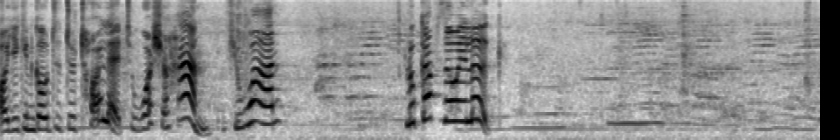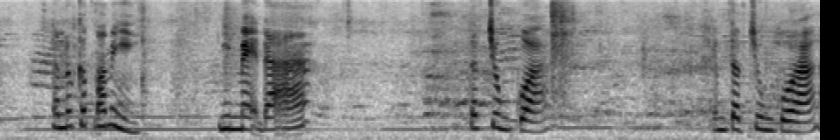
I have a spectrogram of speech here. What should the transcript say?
Or you can go to the toilet to wash your hand if you want. Look up, Zoe, look. Now look up, mommy. Nhìn mẹ đã. Tập trung quá. Em tập trung quá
